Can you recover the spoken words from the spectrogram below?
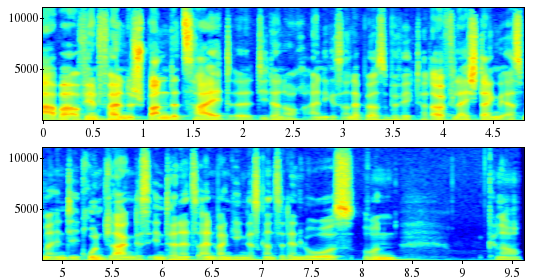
Aber auf jeden Fall eine spannende Zeit, äh, die dann auch einiges an der Börse bewegt hat. Aber vielleicht steigen wir erstmal in die Grundlagen des Internets ein. Wann ging das Ganze denn los? Und genau.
